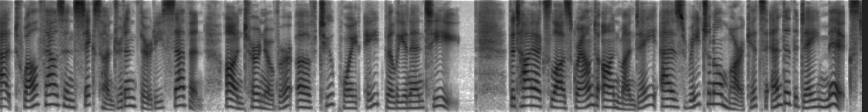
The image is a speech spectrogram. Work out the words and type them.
at 12,637 on turnover of 2.8 billion NT. The TAIEX lost ground on Monday as regional markets ended the day mixed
